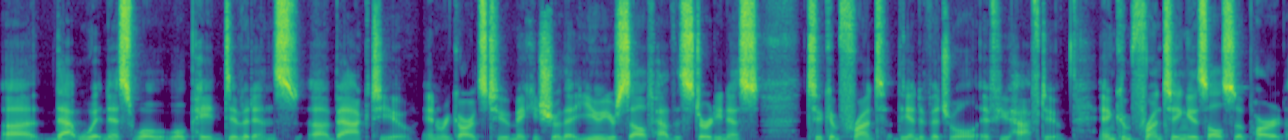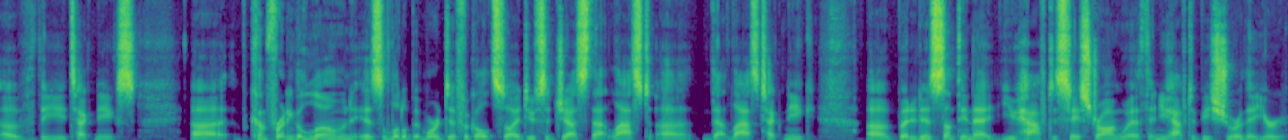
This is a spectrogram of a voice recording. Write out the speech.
Uh, that witness will will pay dividends uh, back to you in regards to making sure that you yourself have the sturdiness to confront the individual if you have to. And confronting is also part of the techniques. Uh, confronting alone is a little bit more difficult, so I do suggest that last uh, that last technique. Uh, but it is something that you have to stay strong with, and you have to be sure that your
